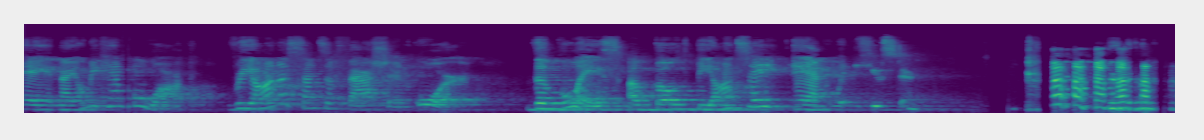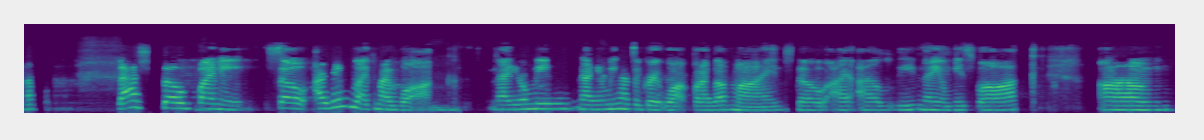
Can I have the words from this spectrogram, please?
a Naomi Campbell walk, Rihanna's sense of fashion, or the voice of both Beyonce and Whitney Houston? That's so funny. So I really like my walk. Naomi Naomi has a great walk, but I love mine. So I, I'll leave Naomi's walk. Um,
